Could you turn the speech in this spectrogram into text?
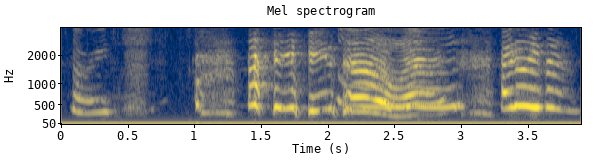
Sorry. I know. uh, I don't even.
